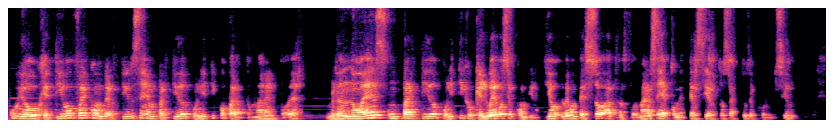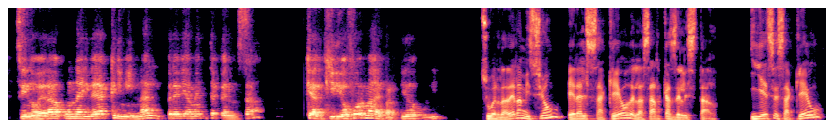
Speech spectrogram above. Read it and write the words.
cuyo objetivo fue convertirse en partido político para tomar el poder. ¿verdad? No es un partido político que luego se convirtió, luego empezó a transformarse y a cometer ciertos actos de corrupción, sino era una idea criminal previamente pensada que adquirió forma de partido político. Su verdadera misión era el saqueo de las arcas del Estado. Y ese saqueo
